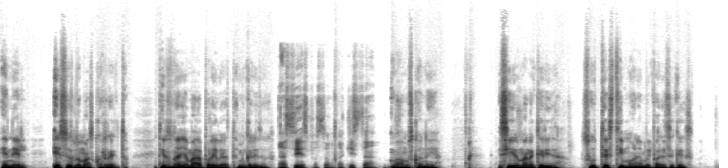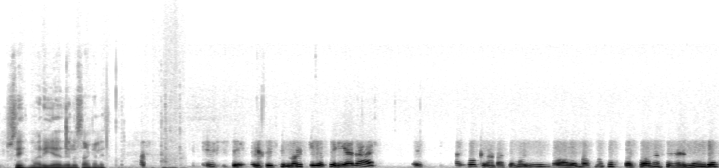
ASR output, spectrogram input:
en Él. Eso es lo más correcto. Tienes una llamada por ahí, ¿verdad? También, Carlitos. Así es, pastor. Aquí está. Vamos con ella. Sí, hermana querida. Su testimonio me parece que es. Sí, María de Los Ángeles. Este, el testimonio que yo quería dar es algo que me pasó muy lindo. Habemos muchas personas en el mundo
